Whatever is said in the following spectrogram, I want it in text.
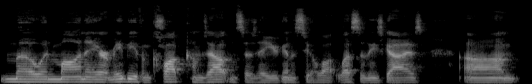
Mo and Mane, or maybe even Klopp comes out and says, "Hey, you're going to see a lot less of these guys um,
